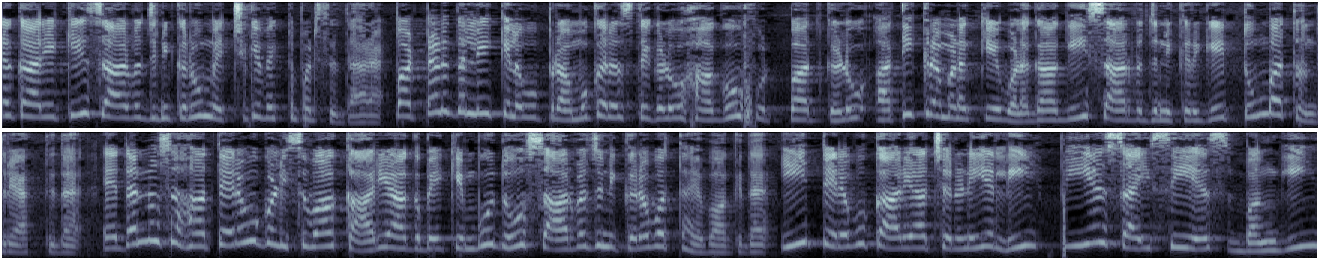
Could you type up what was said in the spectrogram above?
ಪೊಲೀಸ್ ಕಾರ್ಯಕ್ಕೆ ಸಾರ್ವಜನಿಕರು ಮೆಚ್ಚುಗೆ ವ್ಯಕ್ತಪಡಿಸಿದ್ದಾರೆ. ಪಟ್ಟಣದಲ್ಲಿ ಕೆಲವು ಪ್ರಮುಖ ರಸ್ತೆಗಳು ಹಾಗೂ ಫುಟ್ಪಾತ್ಗಳು ಅತಿಕ್ರಮಣಕ್ಕೆ ಒಳಗಾಗಿ ಸಾರ್ವಜನಿಕರಿಗೆ ತುಂಬಾ ತೊಂದರೆ ಆಗ್ತಿದೆ. ಇದನ್ನು ಸಹ ತೆರವುಗೊಳಿಸುವ ಕಾರ್ಯ ಆಗಬೇಕೆಂಬುದು ಸಾರ್ವಜನಿಕರ ಒತ್ತಾಯವಾಗಿದೆ. ಈ ತೆರವು ಕಾರ್ಯಾಚರಣೆಯಲ್ಲಿ ಪಿಎಸ್ಐಸಿಎಸ್ ಬಂಗಿ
